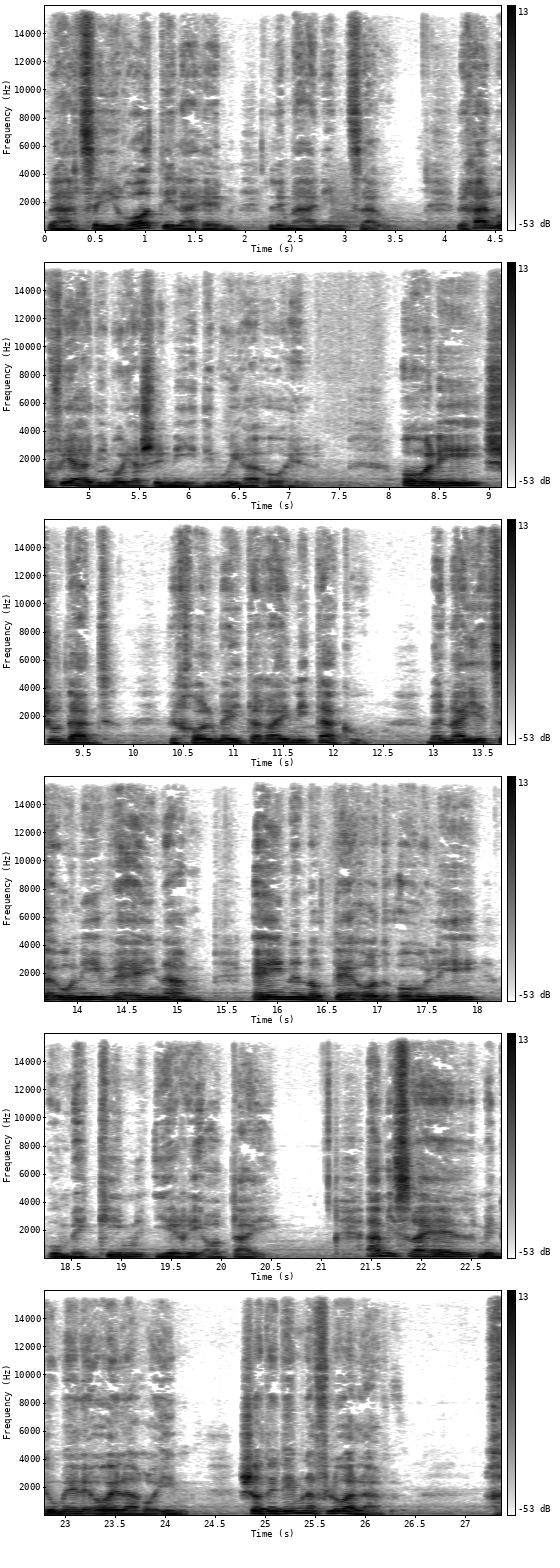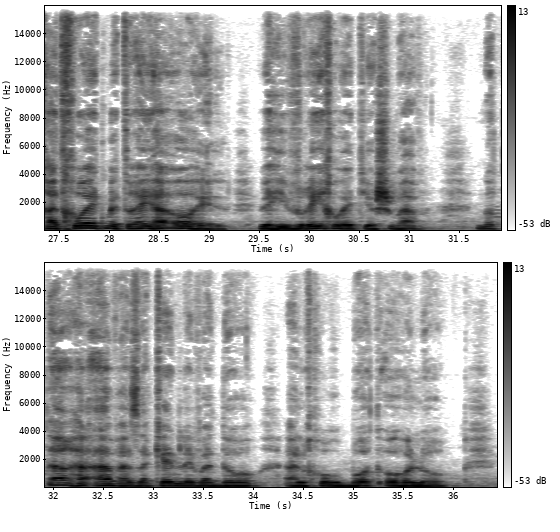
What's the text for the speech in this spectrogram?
והצעירותי להם למען ימצאו. וכאן מופיע הדימוי השני, דימוי האוהל. אוהלי שודד, וכל מיתרי ניתקו. בניי יצאוני ואינם, אין נוטה עוד אוהלי ומקים יריעותי. עם ישראל מדומה לאוהל הרועים, שודדים נפלו עליו, חתכו את מטרי האוהל והבריחו את יושביו. נותר האב הזקן לבדו על חורבות אוהלו,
